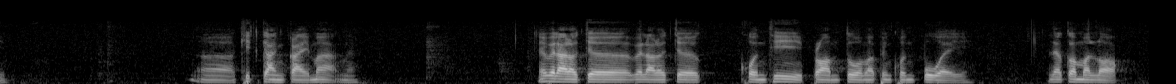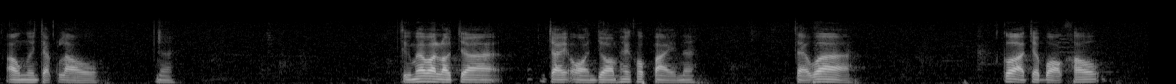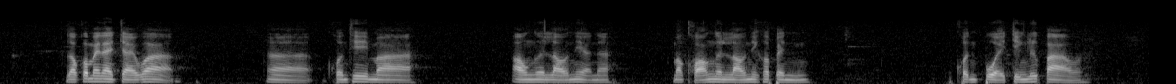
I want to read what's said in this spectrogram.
คิดการไกลมากนะเวลาเราเจอเวลาเราเจอคนที่ปลอมตัวมาเป็นคนป่วย แล้วก็มาหลอกเอาเงินจากเรานะถึงแม้ว่าเราจะใจอ่อนยอมให้เขาไปนะ แต่ว่าก็อาจจะบอกเขา เราก็ไม่แน่ใจว่าคนที่มาเอาเงินเราเนี่ยนะ มาขอเงินเรานี่เขาเป็น คนป่วยจริงหรือเปล่า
